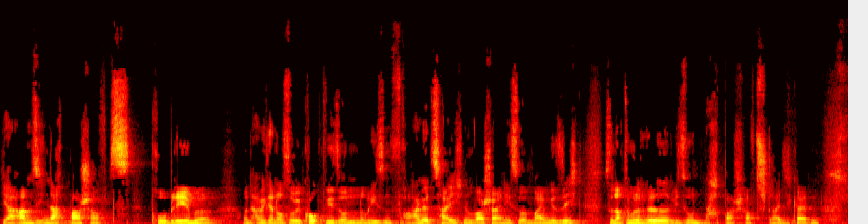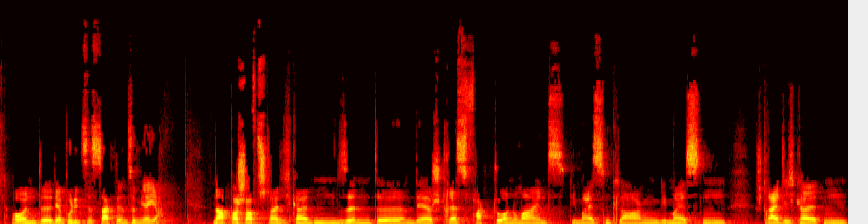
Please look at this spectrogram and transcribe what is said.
ja, haben Sie Nachbarschaftsprobleme? Und da habe ich dann auch so geguckt, wie so ein riesen Fragezeichen wahrscheinlich so in meinem Gesicht. So nach dem Motto, wie so Nachbarschaftsstreitigkeiten. Und äh, der Polizist sagte dann zu mir, ja, Nachbarschaftsstreitigkeiten sind äh, der Stressfaktor Nummer eins. Die meisten Klagen, die meisten Streitigkeiten,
